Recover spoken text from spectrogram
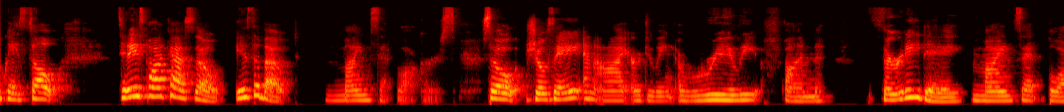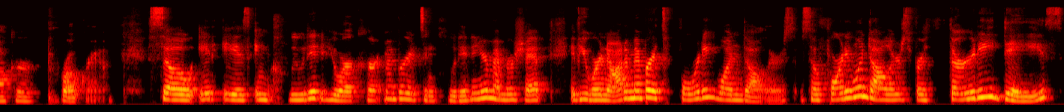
Okay, so today's podcast, though, is about mindset blockers. So, Jose and I are doing a really fun 30 day mindset blocker program. So it is included. If you are a current member, it's included in your membership. If you are not a member, it's $41. So $41 for 30 days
